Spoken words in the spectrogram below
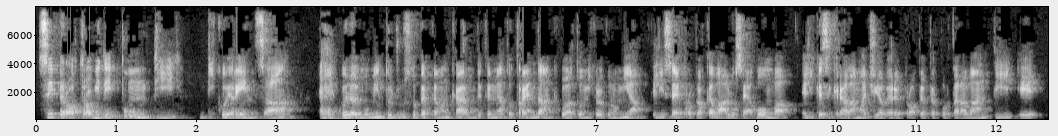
Se però trovi dei punti di coerenza, eh, quello è il momento giusto per cavalcare un determinato trend anche con la tua microeconomia. E lì sei proprio a cavallo, sei a bomba. È lì che si crea la magia vera e propria per portare avanti e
